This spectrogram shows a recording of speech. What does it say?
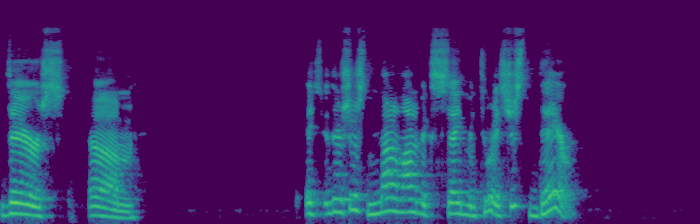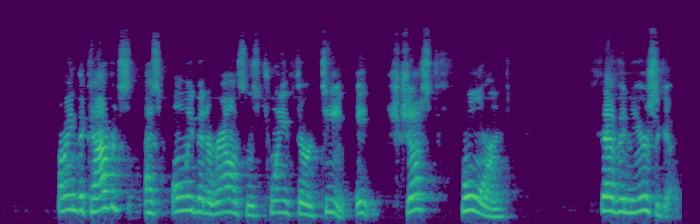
There's, um, it's, there's just not a lot of excitement to it. It's just there. I mean, the conference has only been around since 2013. It just formed seven years ago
